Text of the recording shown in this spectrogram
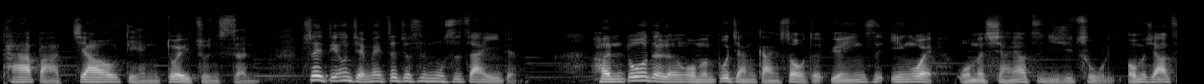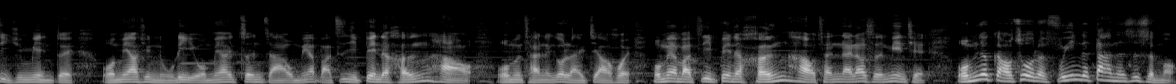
他把焦点对准神。所以弟兄姐妹，这就是牧师在意的。很多的人，我们不讲感受的原因，是因为我们想要自己去处理，我们想要自己去面对，我们要去努力，我们要去挣扎，我们要把自己变得很好，我们才能够来教会。我们要把自己变得很好，才能来到神面前。我们就搞错了。福音的大能是什么？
